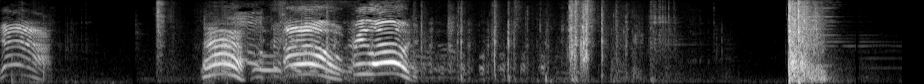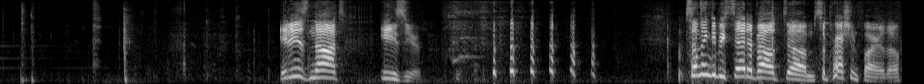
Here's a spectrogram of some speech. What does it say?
Yeah! Oh, reload! It is not easier. Something to be said about um, suppression fire, though.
